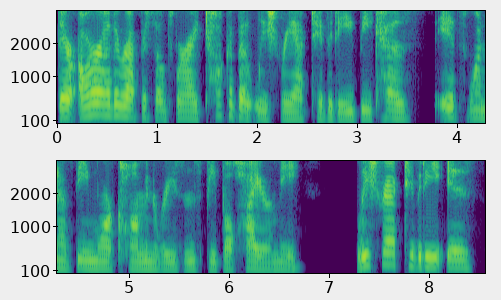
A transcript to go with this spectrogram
There are other episodes where I talk about leash reactivity because it's one of the more common reasons people hire me. Leash reactivity is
